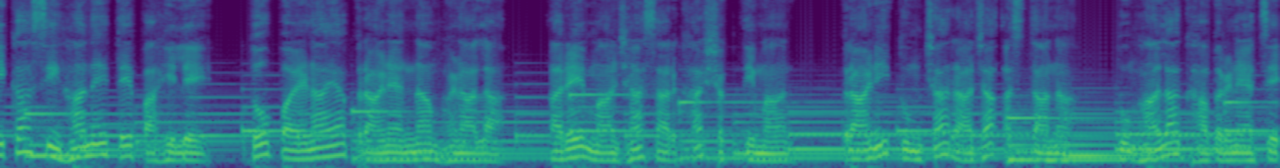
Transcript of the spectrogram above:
एका सिंहाने ते पाहिले तो पळणाऱ्या प्राण्यांना म्हणाला अरे माझ्यासारखा शक्तिमान प्राणी तुमच्या राजा असताना तुम्हाला घाबरण्याचे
